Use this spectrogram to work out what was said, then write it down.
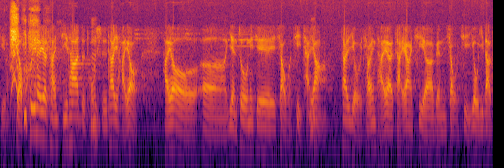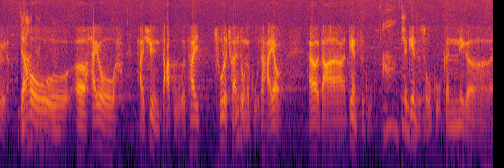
西了。小亏呢要弹吉他的同时，他也还要还要呃演奏那些效果器采样啊。他有调音台啊、采样器啊，跟效果器又一大堆了。然后呃还有海讯打鼓，他除了传统的鼓，他还要还要打电子鼓。哦，电电子手鼓跟那个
